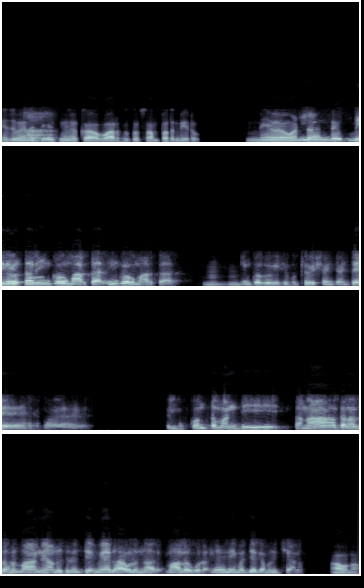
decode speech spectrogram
నిజమైన. దేశం యొక్క వారసత్వ సంపద మీరు. మేమేమంటే అంటే సార్ ఇంకొక మాట సార్ ఇంకొక మాట సార్. ఇంకొక విషయం ముఖ్య విషయం ఏంటంటే కొంతమంది సనాతన ధర్మాన్ని అనుసరించే మేధావులు ఉన్నారు మాలో కూడా. నేను ఈ మధ్య గమనించాను. అవును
